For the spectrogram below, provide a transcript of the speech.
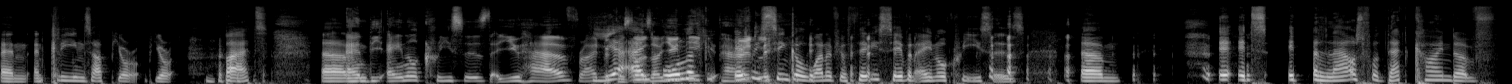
and and cleans up your your butt. Um, and the anal creases that you have, right? yeah, Because those and are all unique, of you, apparently. every single one of your 37 anal creases, um, it, it's it allows for that kind of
